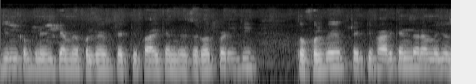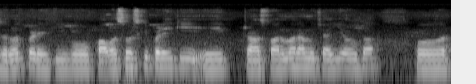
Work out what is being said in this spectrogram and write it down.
जिन कंपोनेंट की हमें फुल वेव रेक्टिफायर के अंदर ज़रूरत पड़ेगी तो फुल वेव रेक्टिफायर के अंदर हमें जो ज़रूरत पड़ेगी वो पावर सोर्स की पड़ेगी। एक ट्रांसफार्मर हमें चाहिए होगा और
